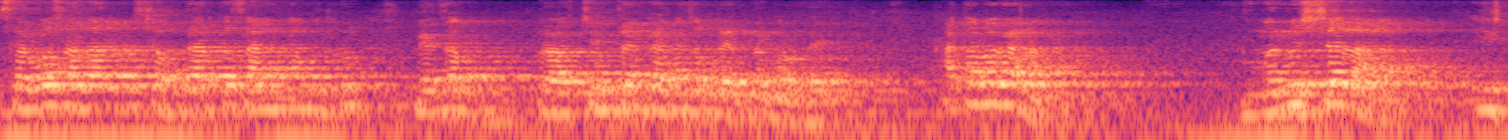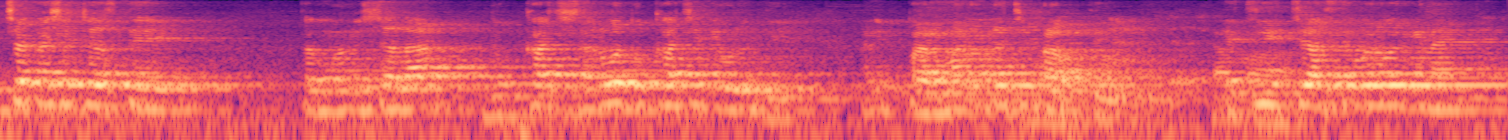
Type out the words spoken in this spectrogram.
सर्वसाधारण शब्दार्थ सांगण्यामधून मी याचा चिंतन करण्याचा प्रयत्न करतोय. आता बघा ना मनुष्याला इच्छा कशाची असते? तर मनुष्याला दुःखाची सर्व दुःखाची निवृत्ती आणि परमानंदाची प्राप्ती. याची इच्छा असते बरोबर की नाही?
